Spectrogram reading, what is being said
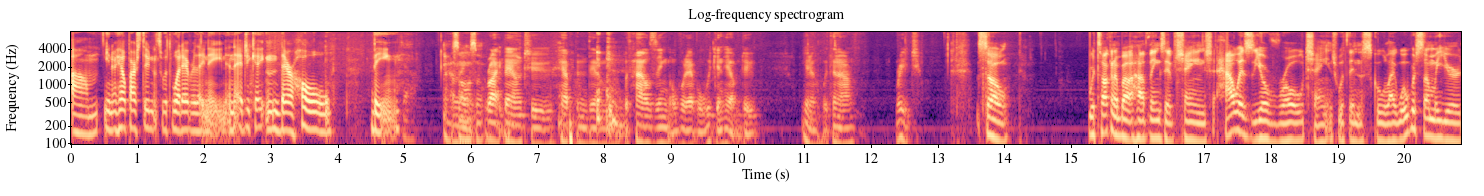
um, you know, help our students with whatever they need and educating their whole being. That's I mean, awesome? Right down to helping them with housing or whatever we can help do, you know, within our reach. So, we're talking about how things have changed. How has your role changed within the school? Like, what were some of your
